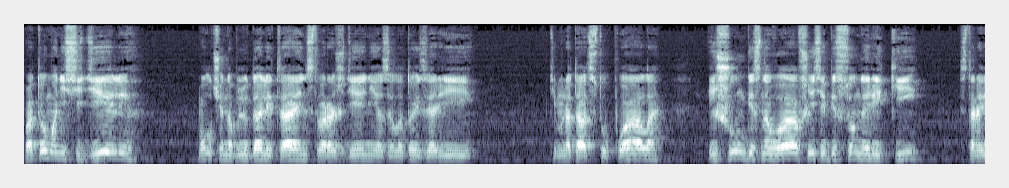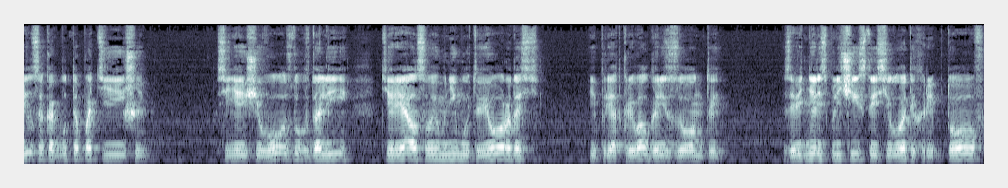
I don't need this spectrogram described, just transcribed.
Потом они сидели, молча наблюдали таинство рождения золотой зари. Темнота отступала, и шум бесновавшейся бессонной реки становился как будто потише. Синеющий воздух вдали терял свою мнимую твердость и приоткрывал горизонты. Завиднелись плечистые силуэты хребтов,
